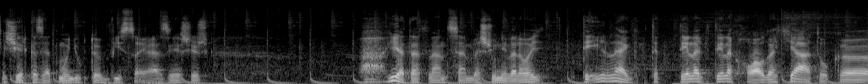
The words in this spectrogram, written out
és érkezett mondjuk több visszajelzés, és hihetetlen szembesülni vele, hogy tényleg, te, tényleg, tényleg hallgatjátok? Uh,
